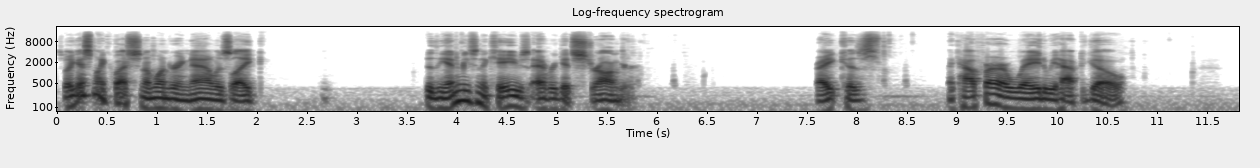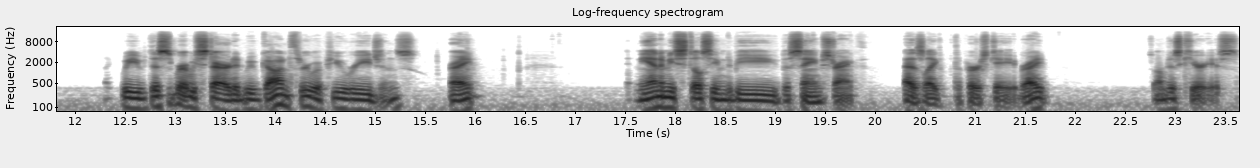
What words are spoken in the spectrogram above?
So I guess my question I'm wondering now is like, do the enemies in the caves ever get stronger? Right? Because like how far away do we have to go? Like we've this is where we started. We've gone through a few regions, right? And the enemies still seem to be the same strength as like the first cave, right? So I'm just curious.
